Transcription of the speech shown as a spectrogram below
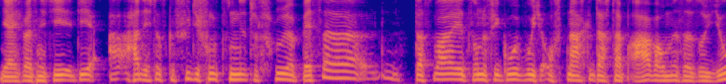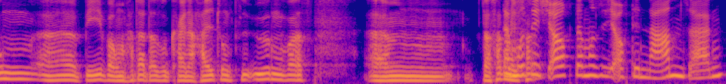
ja, ich weiß nicht, die, die hatte ich das Gefühl, die funktionierte früher besser. Das war jetzt so eine Figur, wo ich oft nachgedacht habe, A, warum ist er so jung? Äh, B, warum hat er da so keine Haltung zu irgendwas? Ähm, das hat da muss ich auch, da muss ich auch den Namen sagen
